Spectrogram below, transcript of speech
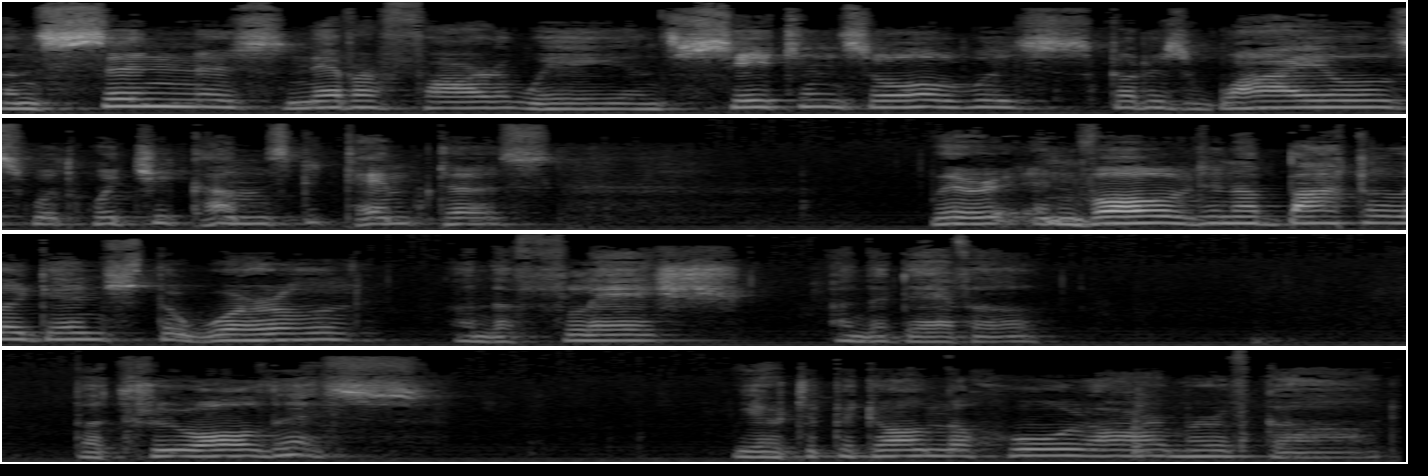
and sin is never far away, and Satan's always got his wiles with which he comes to tempt us. We're involved in a battle against the world and the flesh and the devil. But through all this, we are to put on the whole armour of God,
